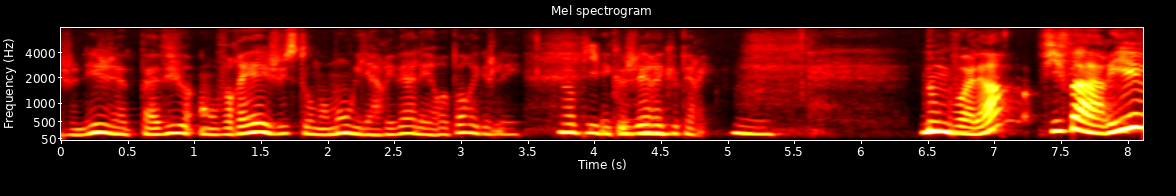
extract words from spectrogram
Je ne l'ai pas vu en vrai, juste au moment où il est arrivé à l'aéroport et que je l'ai oh, et que je l'ai récupéré. Hmm. Donc voilà, FIFA arrive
